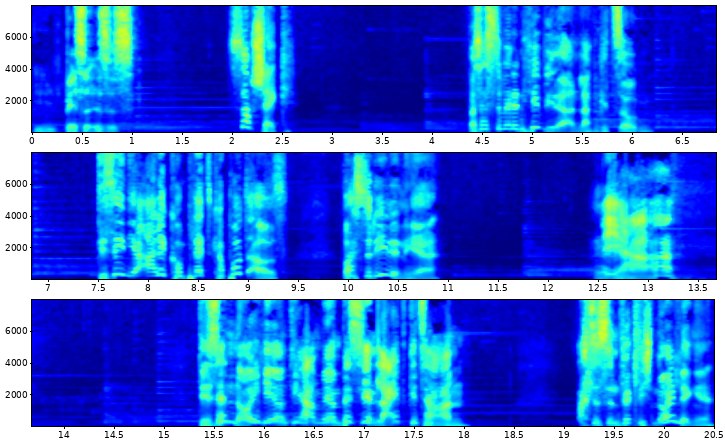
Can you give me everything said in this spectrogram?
Hm, besser ist es. So, Scheck. Was hast du mir denn hier wieder an Land gezogen? Die sehen ja alle komplett kaputt aus. Wo hast du die denn her? Ja. Die sind neu hier und die haben mir ein bisschen leid getan. Ach, das sind wirklich Neulinge.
